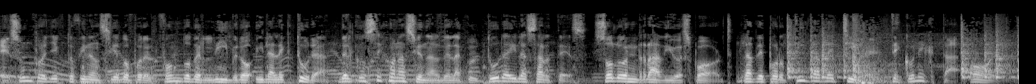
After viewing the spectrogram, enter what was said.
es un proyecto financiado por el Fondo del Libro y la Lectura del Consejo Nacional de la Cultura y las Artes, solo en Radio Sport, la deportiva de Chile. Te conecta hoy.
